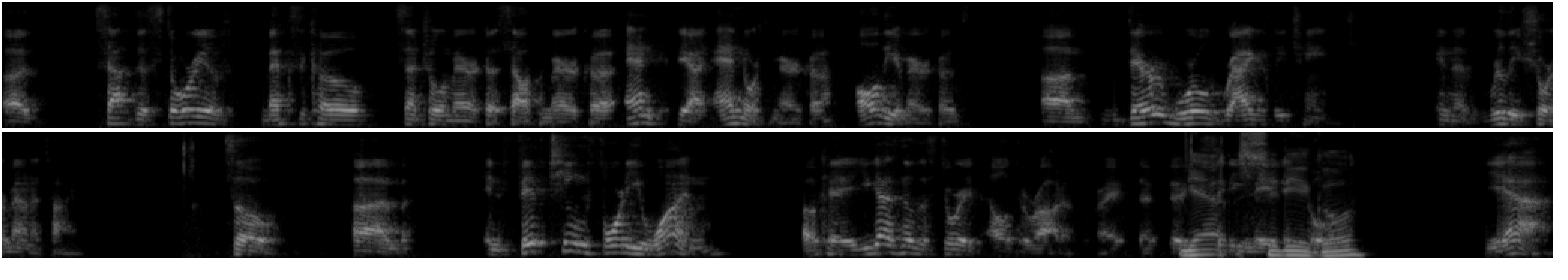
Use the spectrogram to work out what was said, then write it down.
uh, the story of Mexico, Central America, South America, and yeah, and North America, all the Americas, um, their world radically changed in a really short amount of time. So, um, in 1541, okay, you guys know the story of El Dorado, right? The, the yeah, city made city of gold. Yeah.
